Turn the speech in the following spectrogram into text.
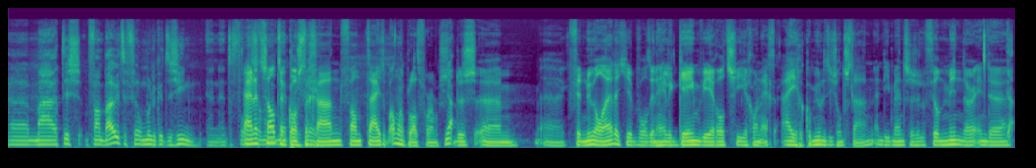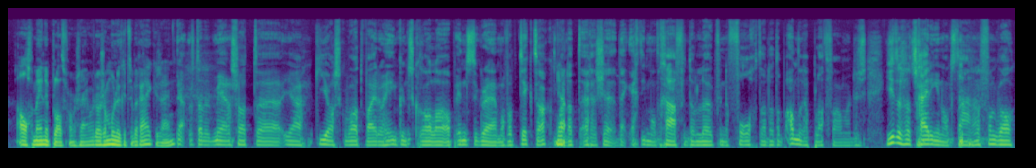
Uh, maar het is van buiten veel moeilijker te zien en, en te volgen. En het zal ten koste gaan van tijd op andere platforms. Ja. Dus ehm, eh, ik vind nu al hè, dat je bijvoorbeeld in de hele gamewereld zie je gewoon echt eigen communities ontstaan. En die mensen zullen veel minder in de Ja. algemene platform zijn, waardoor ze moeilijker te bereiken zijn. Ja, dus dat het meer een soort eh, ja, kiosk wordt waar je doorheen kunt scrollen op Instagram of op TikTok. Maar Ja. dat als je echt iemand gaaf vindt of leuk vindt volgt, dat het op andere platformen. Dus je ziet er een soort scheiding in ontstaan. En dat vond ik wel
